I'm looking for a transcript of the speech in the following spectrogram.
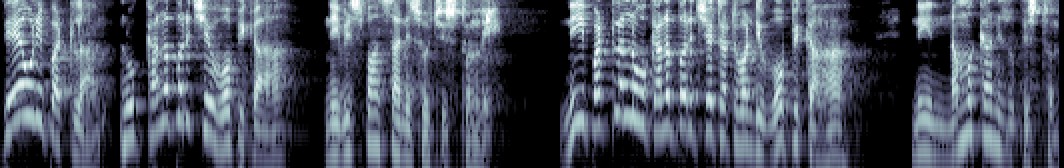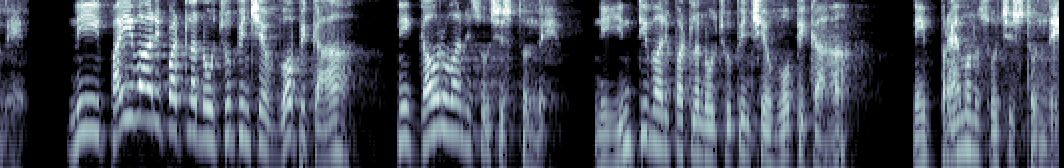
దేవుని పట్ల నువ్వు కనపరిచే ఓపిక నీ విశ్వాసాన్ని సూచిస్తుంది. నీ పట్ల నువ్వు కనపరిచేటటువంటి ఓపిక నీ నమ్మకాన్ని చూపిస్తుంది. నీ పైవారి పట్ల నువ్వు చూపించే ఓపిక నీ గౌరవాన్ని సూచిస్తుంది. నీ ఇంటి వారి పట్ల నువ్వు చూపించే ఓపిక నీ ప్రేమను సూచిస్తుంది.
